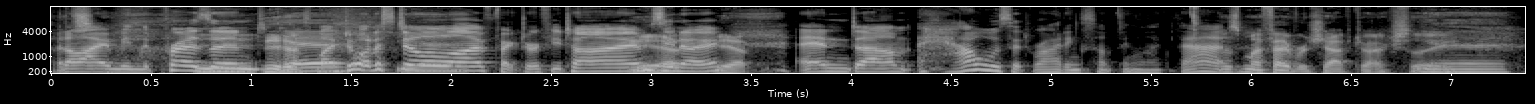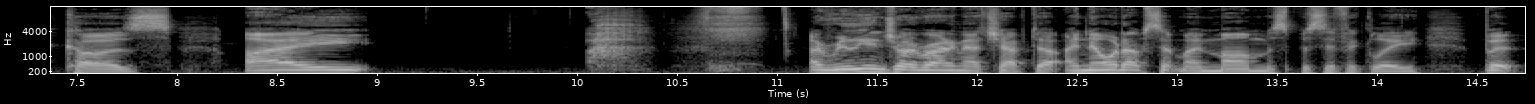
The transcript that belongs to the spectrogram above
that I'm in the present. Yeah. My daughter's still Yeah. alive. Pecked her a few times, Yeah, you know. yeah. And um, how was it writing something like that? That's my favorite chapter actually, Yeah. because I I really enjoy writing that chapter. I know it upset my mum specifically, but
